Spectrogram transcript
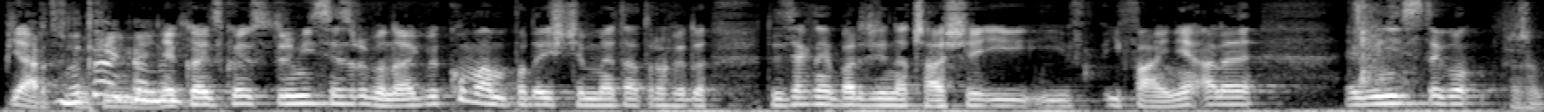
piart w no tym tak, filmie, ale... nie? Koniec, koniec, z którym nic nie zrobiono. Jakby kumam podejście meta trochę, do, to jest jak najbardziej na czasie i, i, i fajnie, ale jakby nic z tego, przepraszam,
